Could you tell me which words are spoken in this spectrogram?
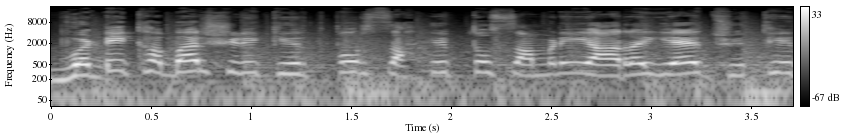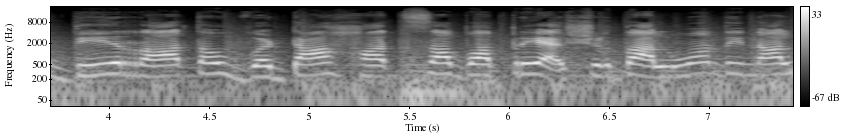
ਵੱਡੀ ਖਬਰ ਸ਼੍ਰੀ ਕੀਰਤਪੁਰ ਸਾਹਿਬ ਤੋਂ ਸਾਹਮਣੇ ਆ ਰਹੀ ਹੈ, ਜਿੱਥੇ ਦੇਰ ਰਾਤ ਵੱਡਾ ਹਾਦਸਾ ਵਾਪਰਿਆ। ਸ਼ਰਧਾਲੂਆਂ ਦੇ ਨਾਲ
